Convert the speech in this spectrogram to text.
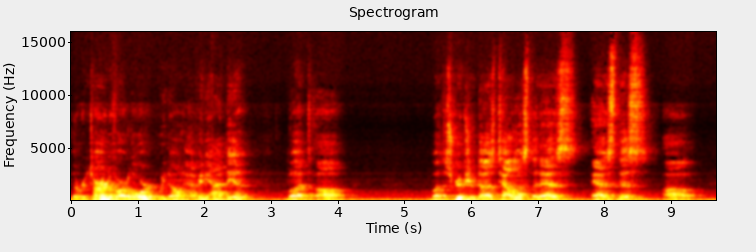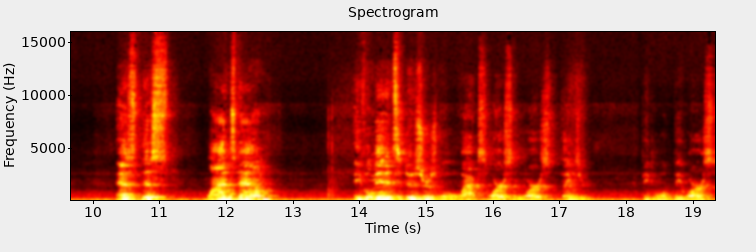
the return of our Lord? We don't have any idea. But uh, but the Scripture does tell us that as as this uh, as this winds down, Evil men and seducers will wax worse and worse. Things are, people will be worse.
